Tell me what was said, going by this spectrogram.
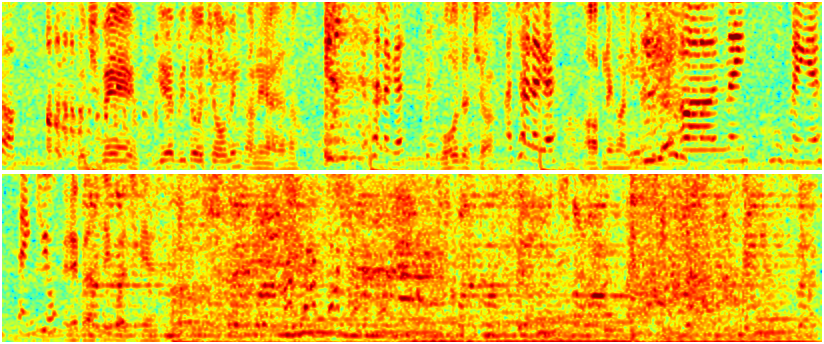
था। कुछ में ये अभी तो चाउमीन खाने आया था। कैसा लगा? बहुत अच्छा। अच्छा लगा। हाँ, आपने खानी? आ, नहीं भूख नहीं है। थैंक यू मेरे पैसे ही बच गए।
